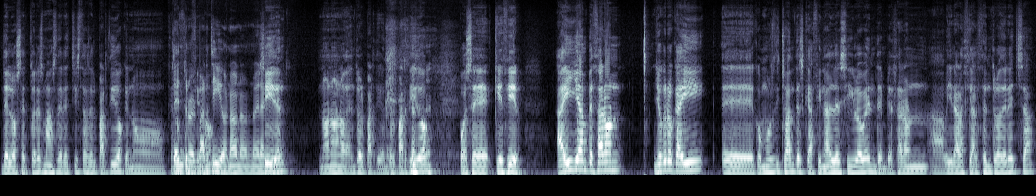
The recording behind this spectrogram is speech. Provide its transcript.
de los sectores más derechistas del partido que no... que no Dentro del funcionó. partido, ¿no? No, no era Sí, dentro, no, no, no, dentro del partido. Dentro del partido, pues, eh, quiero decir, ahí ya empezaron, yo creo que ahí, eh, como os he dicho antes, que a final del siglo XX empezaron a virar hacia el centro-derecha,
